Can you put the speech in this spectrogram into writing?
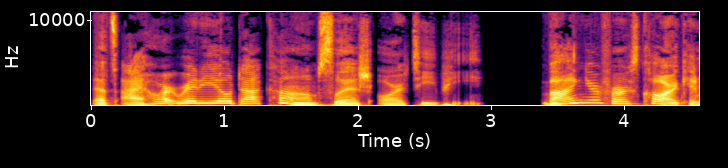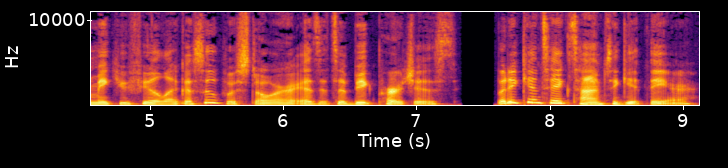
That's iHeartRadio.com slash RTP. Buying your first car can make you feel like a superstar as it's a big purchase, but it can take time to get there.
